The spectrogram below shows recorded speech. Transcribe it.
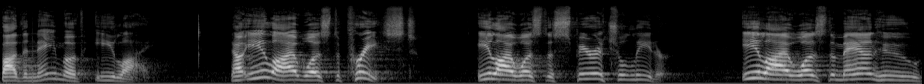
by the name of Eli. Now, Eli was the priest, Eli was the spiritual leader. Eli was the man who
